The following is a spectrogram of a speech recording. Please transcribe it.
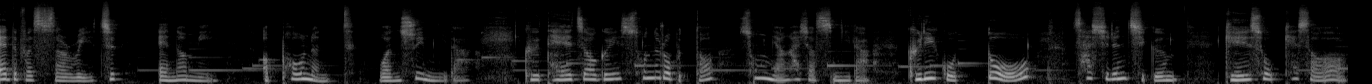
adversary 즉 enemy, opponent 원수입니다. 그 대적의 손으로부터 속량하셨습니다. 그리고 또 사실은 지금 계속해서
